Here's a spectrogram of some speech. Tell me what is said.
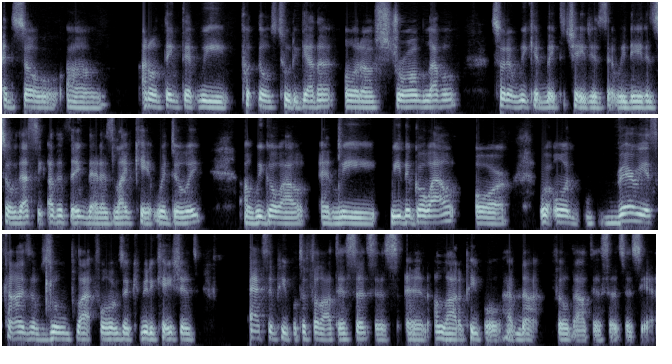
And so um, I don't think that we put those two together on a strong level so that we can make the changes that we need. And so that's the other thing that as Life Camp we're doing. Uh, we go out and we, we either go out or we're on various kinds of Zoom platforms and communications asking people to fill out their census. And a lot of people have not filled out their census yet.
